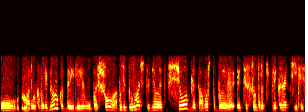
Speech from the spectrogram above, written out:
у маленького ребенка, да или у большого, будет понимать, что делает все для того, чтобы эти судороги прекратились.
